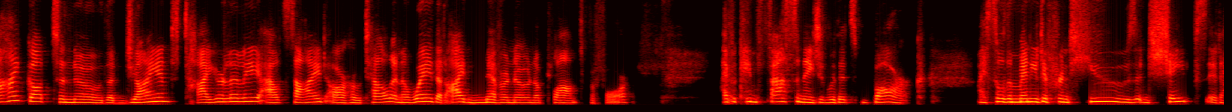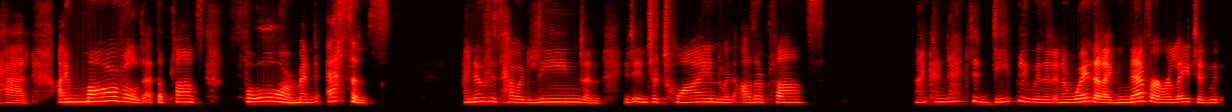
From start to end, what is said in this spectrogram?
I got to know the giant tiger lily outside our hotel in a way that I'd never known a plant before. I became fascinated with its bark. I saw the many different hues and shapes it had. I marveled at the plant's form and essence. I noticed how it leaned and it intertwined with other plants. I connected deeply with it in a way that I'd never related with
